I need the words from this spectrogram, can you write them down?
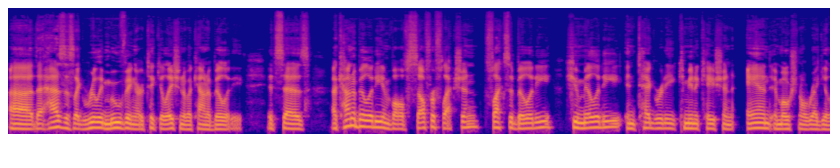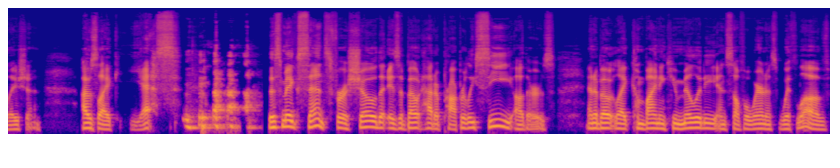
Uh, that has this like really moving articulation of accountability. It says Accountability involves self reflection, flexibility, humility, integrity, communication, and emotional regulation. I was like, yes, this makes sense for a show that is about how to properly see others and about like combining humility and self awareness with love.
